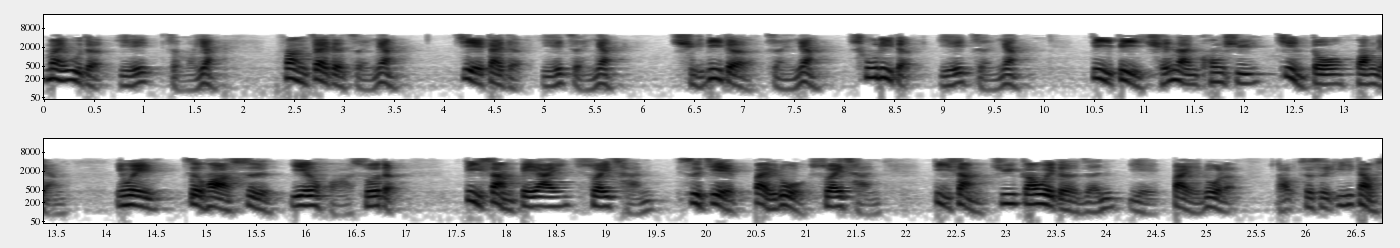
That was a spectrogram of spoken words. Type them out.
卖物的也怎么样；放债的怎样，借贷的也怎样；取利的怎样，出利的也怎样。地必全然空虚，尽多荒凉，因为。这话是耶和华说的：地上悲哀衰残，世界败落衰残，地上居高位的人也败落了。好，这是一到四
